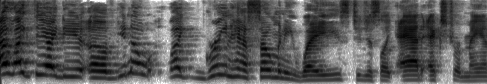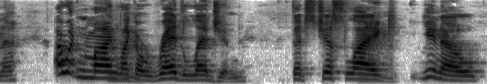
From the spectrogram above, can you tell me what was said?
I like the idea of you know like green has so many ways to just like add extra mana. I wouldn't mind like Mhm. a red legend that's just like Mm-hmm. you know.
